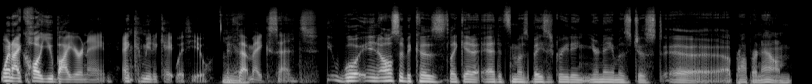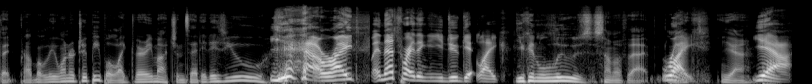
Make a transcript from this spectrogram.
when I call you by your name and communicate with you, if that makes sense. Well, and also because, like, at, at its most basic reading, your name is just uh, a proper noun that probably one or two people liked very much and said it is you. Yeah, right. And that's where I think you do get like You can lose some of that. Like, Right. yeah. Yeah,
